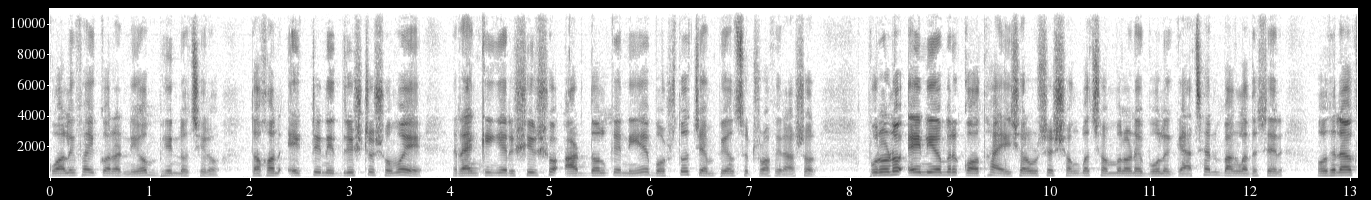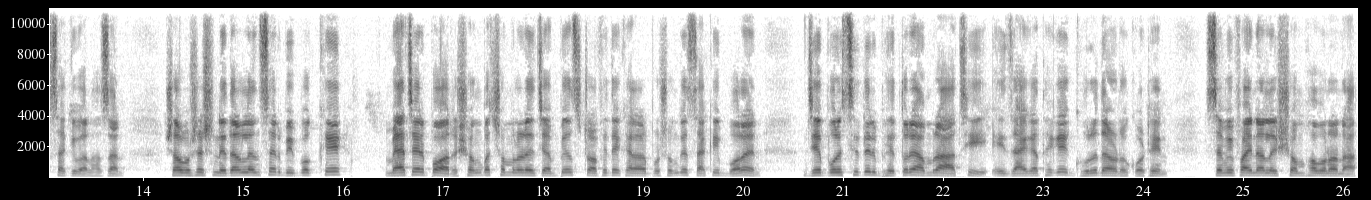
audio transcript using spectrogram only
কোয়ালিফাই করার নিয়ম ভিন্ন ছিল। তখন একটি নির্দিষ্ট সময়ে র্যাঙ্কিংয়ের শীর্ষ আট দলকে নিয়ে বসত চ্যাম্পিয়ন্স ট্রফির আসর। পুরনো এই নিয়মের কথাই সর্বশেষ সংবাদ সম্মেলনে বলে গেছেন বাংলাদেশের অধিনায়ক সাকিব আল হাসান। সর্বশেষ নেদারল্যান্ডসের বিপক্ষে ম্যাচের পর সংবাদ সম্মেলনে চ্যাম্পিয়ন্স ট্রফিতে খেলার প্রসঙ্গে সাকিব বলেন, যে পরিস্থিতির ভেতরে আমরা আছি, এই জায়গা থেকে ঘুরে দাঁড়ানো কঠিন। সেমিফাইনালের সম্ভাবনা না।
